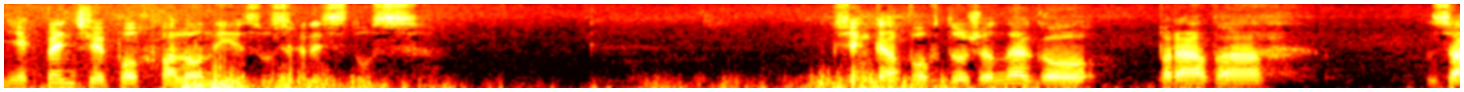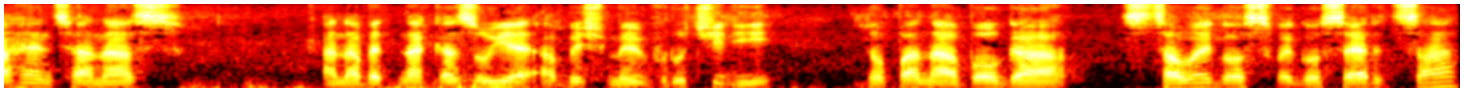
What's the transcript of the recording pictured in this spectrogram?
Niech będzie pochwalony Jezus Chrystus. Księga Powtórzonego Prawa zachęca nas, a nawet nakazuje, abyśmy wrócili do Pana Boga z całego swego serca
